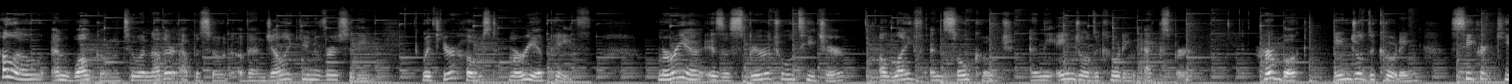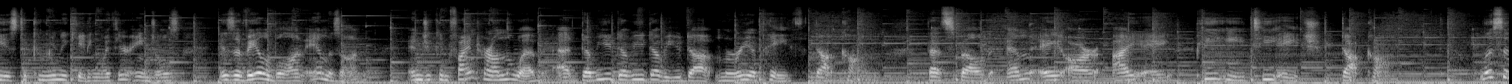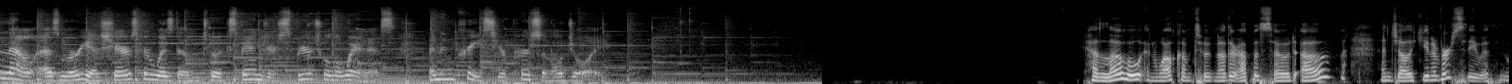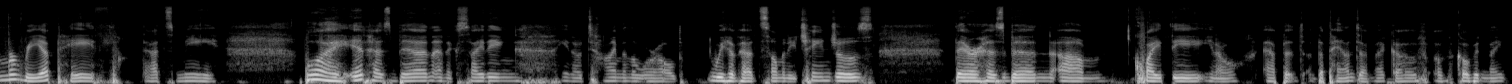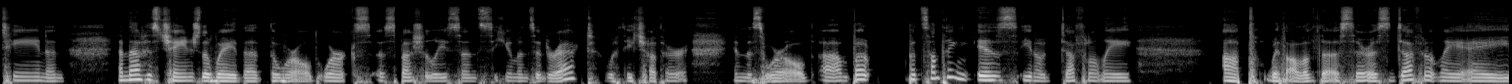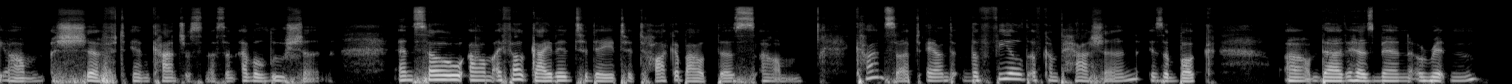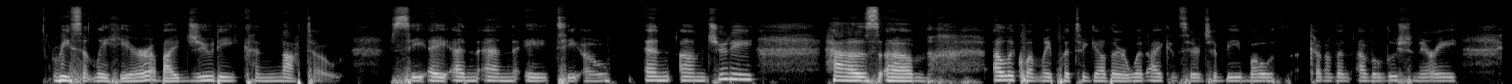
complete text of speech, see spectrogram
Hello, and welcome to another episode of Angelic University with your host, Maria Paeth. Maria is a spiritual teacher, a life and soul coach, and the angel decoding expert. Her book, Angel Decoding Secret Keys to Communicating with Your Angels, is available on Amazon, and you can find her on the web at www.mariapaeth.com. That's spelled M A R I A P E T H.com. Listen now as Maria shares her wisdom to expand your spiritual awareness and increase your personal joy. Hello, and welcome to another episode of Angelic University with Maria Paeth. That's me. Boy, it has been an exciting, you know, time in the world. We have had so many changes. There has been um, quite the, you know, epi- the pandemic of, of COVID-19 and and that has changed the way that the world works especially since humans interact with each other in this world. Um, but but something is you know definitely up with all of this. There is definitely a, um, a shift in consciousness and evolution. And so um, i felt guided today to talk about this um, concept. And The Field of Compassion is a book um, that has been written recently here by Judy Cannato, C A N N A T O. And um, Judy has um, eloquently put together what I consider to be both kind of an evolutionary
